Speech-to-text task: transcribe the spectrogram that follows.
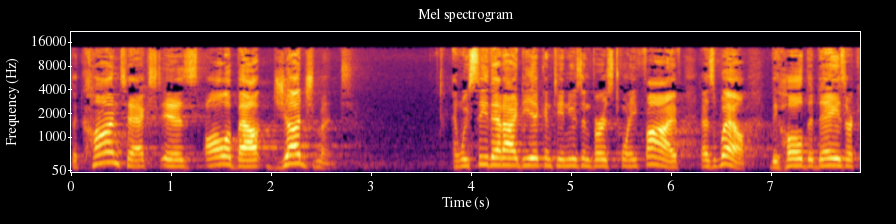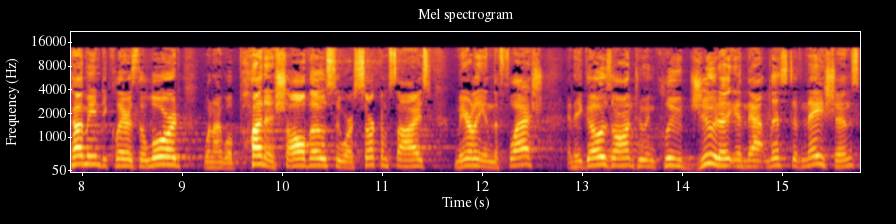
The context is all about judgment And we see that idea continues in verse 25 as well. Behold, the days are coming, declares the Lord, when I will punish all those who are circumcised merely in the flesh. And he goes on to include Judah in that list of nations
